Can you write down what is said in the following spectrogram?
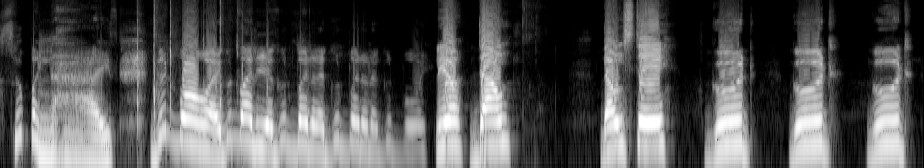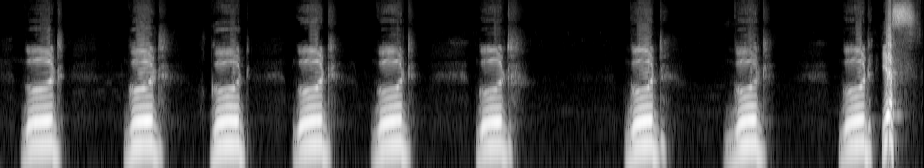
Super nice. Good boy. Good boy, Leo. Good boy, Nana. Good boy. Good boy. Leo, down. Down, stay. Good. Good. Good. Good. Good. Good. Good. Good. Good. Good. Good. Good. Yes.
